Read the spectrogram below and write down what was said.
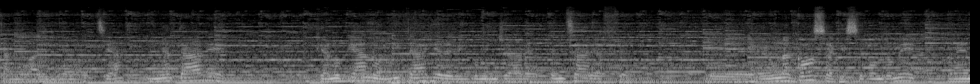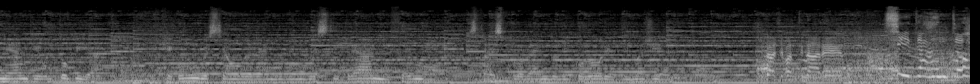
carnevale di Venezia, il Natale piano piano l'Italia deve cominciare a pensare a fermo. E è una cosa che secondo me non è neanche utopia, perché comunque stiamo vedendo che in questi tre anni Fermo sta esplodendo di colori e di magia. Ti piace pattinare? Sì, tanto.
